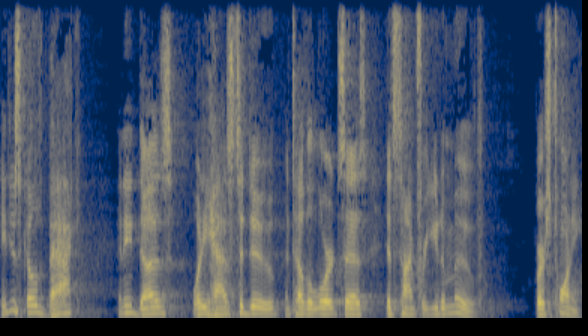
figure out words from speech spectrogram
He just goes back and he does what he has to do until the Lord says, It's time for you to move. Verse 20.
